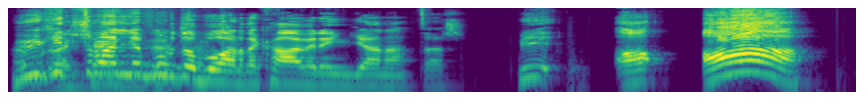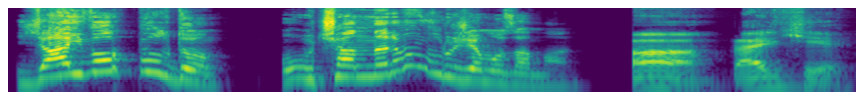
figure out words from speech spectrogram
Ha, Büyük buradan ihtimalle burada zaten. bu arada kahverengi anahtar. Bir a aa Yayvok buldum. O uçanları mı vuracağım o zaman? Aa belki.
